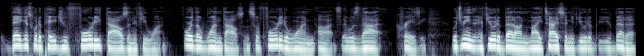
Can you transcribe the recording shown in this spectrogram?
Vegas would have paid you 40,000 if he won for the 1,000. So 40 to 1 odds. It was that crazy. Which means if you would have bet on Mike Tyson, if you would have you bet a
